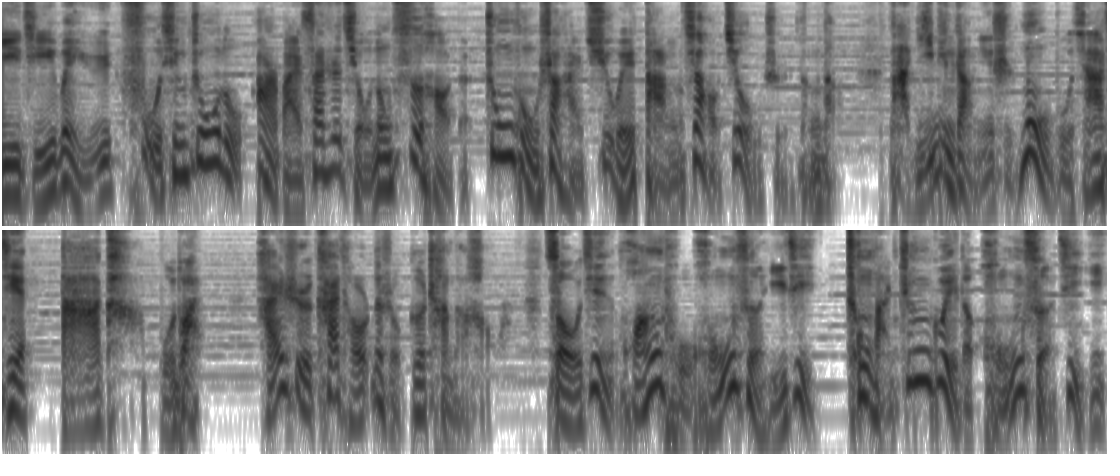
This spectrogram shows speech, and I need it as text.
以及位于复兴中路二百三十九弄四号的中共上海区委党校旧址等等，那一定让您是目不暇接，打卡不断。还是开头那首歌唱得好啊！走进黄埔红色遗迹，充满珍贵的红色记忆，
